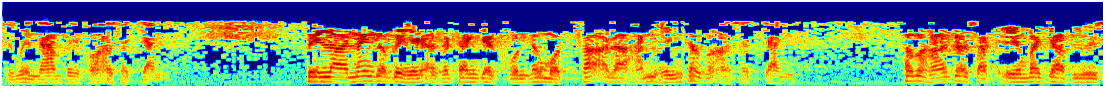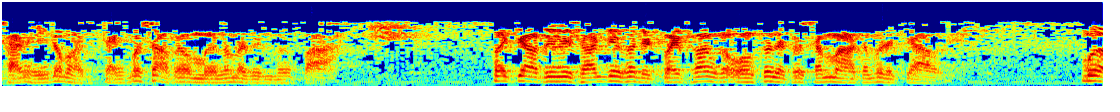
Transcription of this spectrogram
ถึงแม่น้ำเป็นของอัศจรรย์เวลานั้นก็ไปเห็นอัศจรรย์แก่คนทั้งหมดพระอรหันต์เห็นเขาก็อัศจรรย์พระมหากษัตริย์เองพระเจ้าพิมพิสารเห็นก็อัศจรรย์เพราะทราบว่าเมืองนั้นมันเป็นเมืองป่า พระเจ้าพิมิสารจึงเสด็จไปพร้อมกับองค์สมเด็จพระสัมมาสัมพุทธเจ้า เมื่อ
